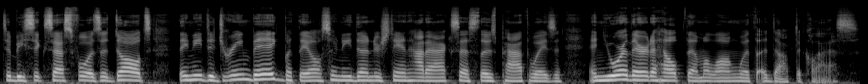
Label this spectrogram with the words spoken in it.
to be successful as adults. They need to dream big, but they also need to understand how to access those pathways. And you're there to help them along with Adopt a Class.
